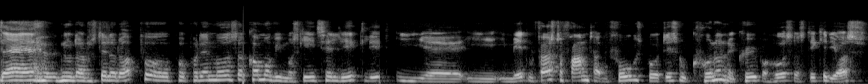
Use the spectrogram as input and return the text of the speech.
der, nu når du stiller det op på, på, på den måde, så kommer vi måske til at ligge lidt i, øh, i, i midten. Først og fremmest har vi fokus på det, som kunderne køber hos os. Det kan de også,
